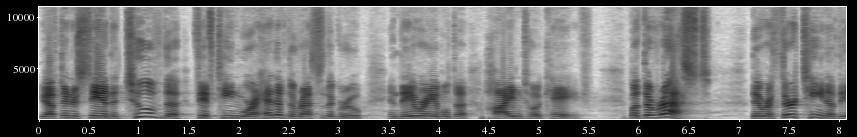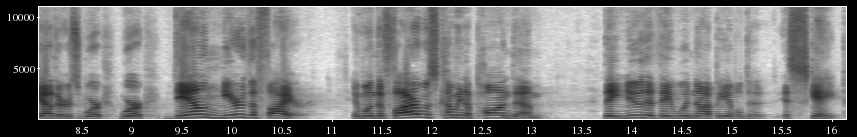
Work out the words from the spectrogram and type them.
You have to understand that two of the 15 were ahead of the rest of the group, and they were able to hide into a cave. But the rest, there were 13 of the others, were, were down near the fire. And when the fire was coming upon them, they knew that they would not be able to escape.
